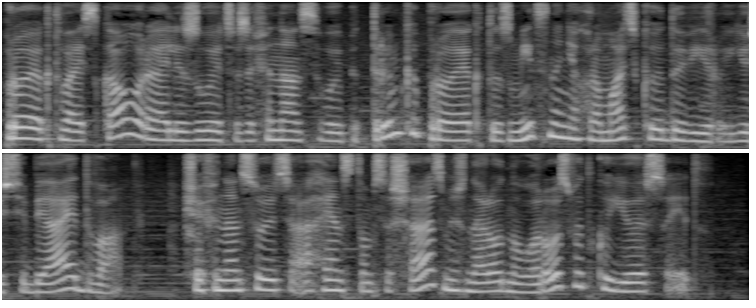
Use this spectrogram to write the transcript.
Проект Вайскау реалізується за фінансової підтримки проекту зміцнення громадської довіри UCBI 2 що фінансується Агентством США з міжнародного розвитку USAID.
